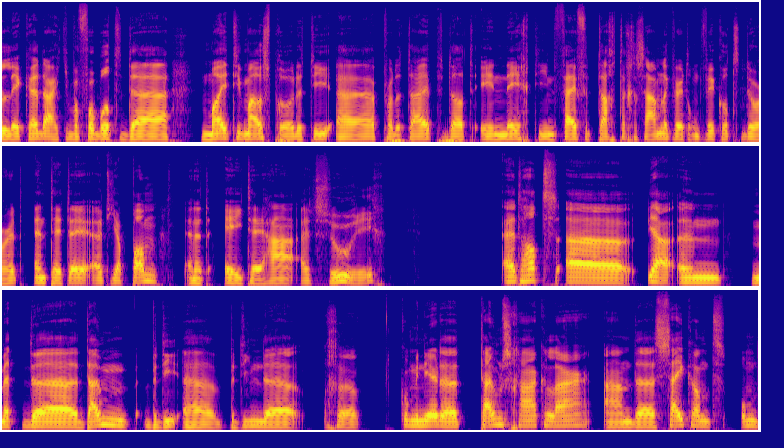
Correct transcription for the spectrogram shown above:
klikken. Daar had je bijvoorbeeld de Mighty Mouse eh, prototype, dat in 1985 gezamenlijk werd ontwikkeld door het NTT uit Japan en het ETH uit Zurich. Het had eh, ja, een met de duim eh, bediende gecombineerde tuimschakelaar aan de zijkant om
